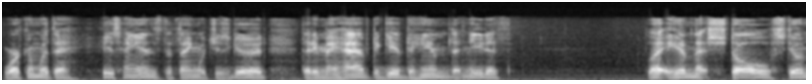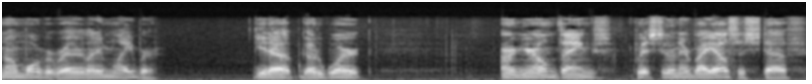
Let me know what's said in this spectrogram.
working with the his hands the thing which is good, that he may have to give to him that needeth. Let him that stole steal no more, but rather let him labor. Get up, go to work, earn your own things, quit stealing everybody else's stuff.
